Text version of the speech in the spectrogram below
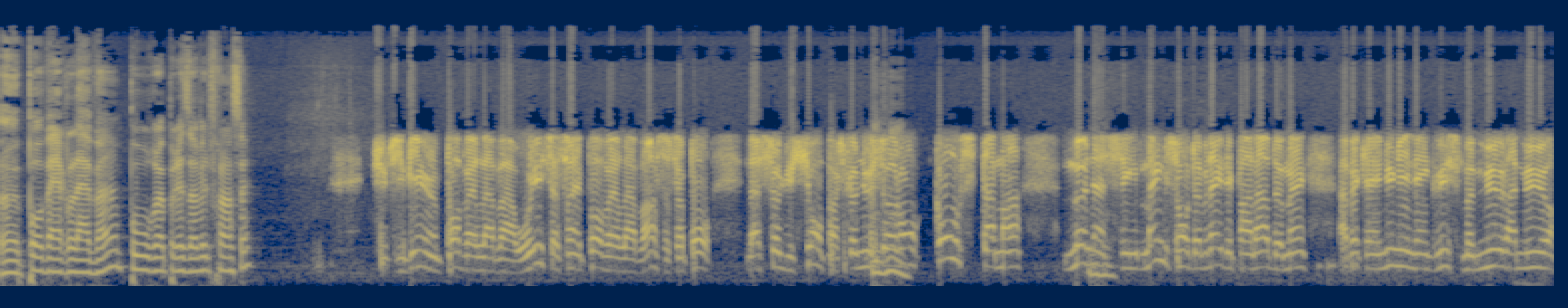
un pas vers l'avant pour euh, préserver le français? Je dis bien un pas vers l'avant. Oui, ce serait un pas vers l'avant, ce serait pas la solution parce que nous serons constamment menacés, même si on devenait indépendant demain avec un unilinguisme mur à mur.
